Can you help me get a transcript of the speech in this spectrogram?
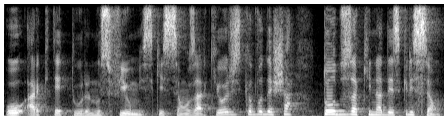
o arquitetura nos filmes, que são os arqueojos que eu vou deixar todos aqui na descrição.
